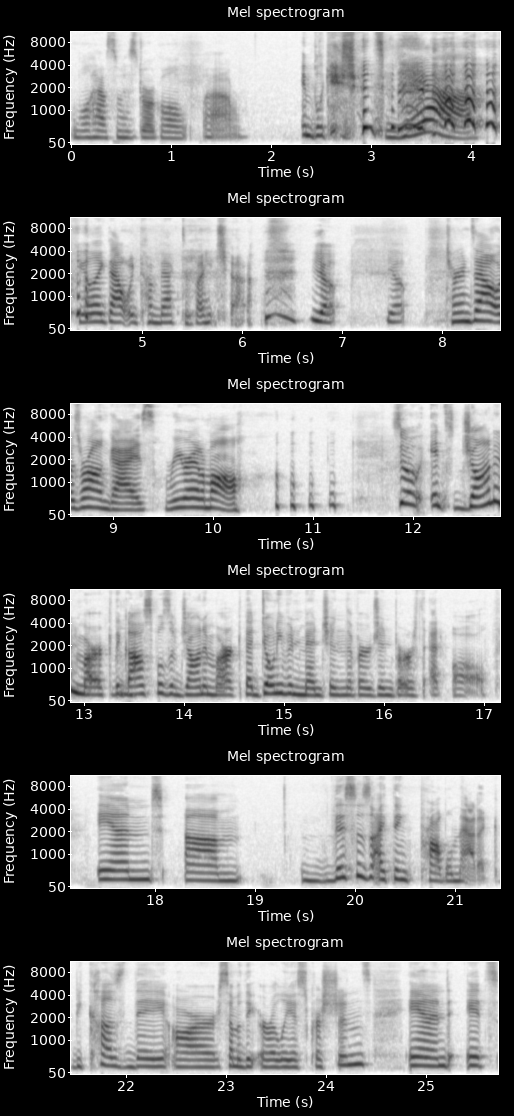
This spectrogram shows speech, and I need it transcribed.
we'll have some historical. Uh, implications. yeah, I feel like that would come back to bite you. yep. Yep. Turns out it was wrong, guys. Rewrite them all. So it's John and Mark, the Gospels of John and Mark, that don't even mention the virgin birth at all. And um, this is, I think, problematic because they are some of the earliest Christians. And it's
